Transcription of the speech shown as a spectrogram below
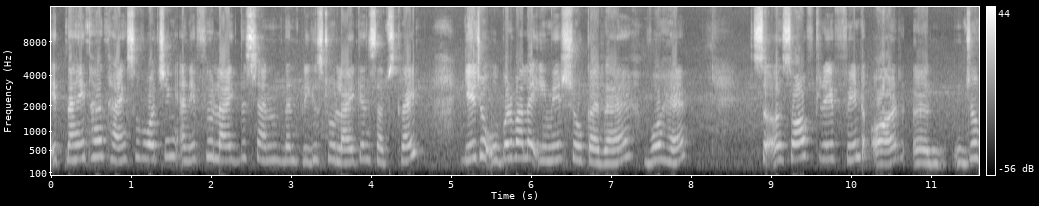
इतना ही था। Thanks for watching and if you like this channel then please to like and subscribe ये जो ऊपर वाला इमेज शो कर रहा है, वो है सॉफ्ट रे फिंड और जो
